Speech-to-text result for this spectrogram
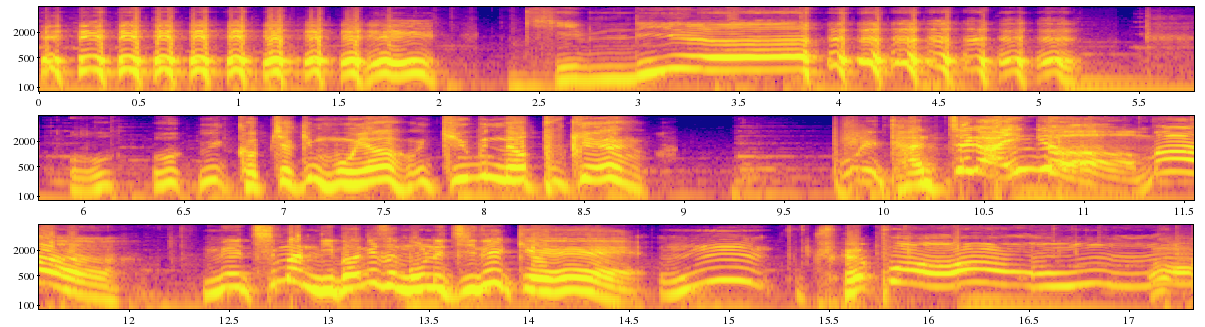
김리야. 어? 어? 갑자기 뭐야? 기분 나쁘게. 우리 단짝 아닌겨, 마. 며칠만 네 방에서 몰래 지낼게. 음, 최고. 음. 어,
